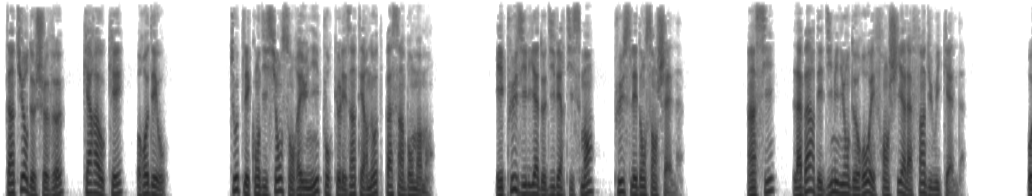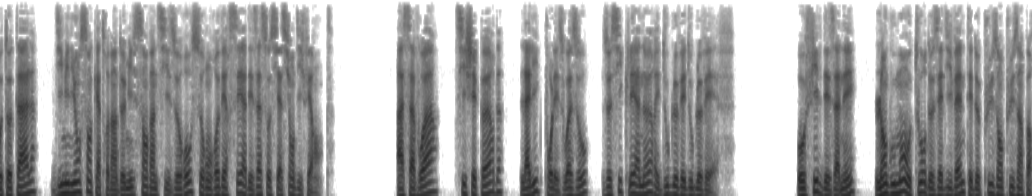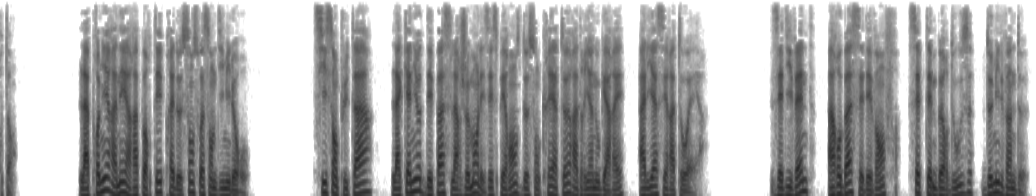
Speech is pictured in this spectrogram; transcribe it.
Teinture de cheveux, karaoké, rodéo. Toutes les conditions sont réunies pour que les internautes passent un bon moment. Et plus il y a de divertissement, plus les dons s'enchaînent. Ainsi, la barre des 10 millions d'euros est franchie à la fin du week-end. Au total, 10 182 126 euros seront reversés à des associations différentes. À savoir, Sea Shepherd, la Ligue pour les oiseaux, The Cycleaner et WWF. Au fil des années, l'engouement autour de Z-Event est de plus en plus important. La première année a rapporté près de 170 000 euros. Six ans plus tard, la cagnotte dépasse largement les espérances de son créateur Adrien Nougaret, alias Eratoer. Z-Event, arrobas et septembre 12, 2022.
